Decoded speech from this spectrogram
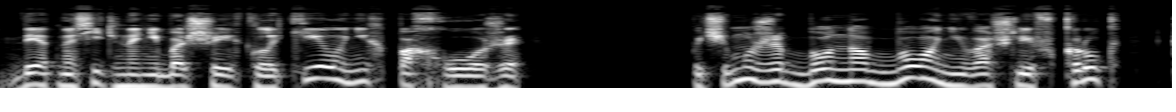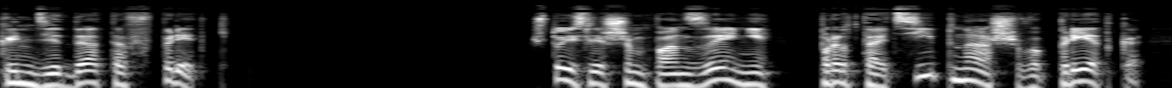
да и относительно небольшие клыки у них похожи. Почему же бонобо не вошли в круг кандидатов в предки? Что если шимпанзе не прототип нашего предка –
